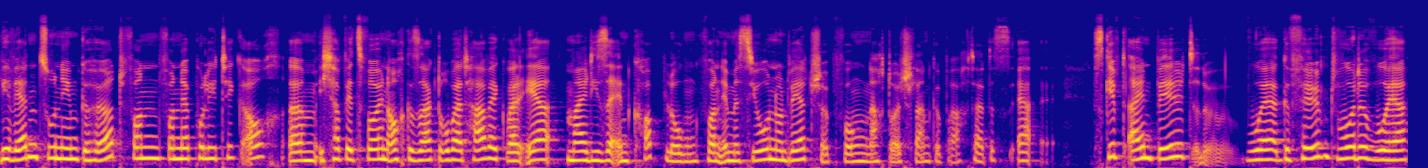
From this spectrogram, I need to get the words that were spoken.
wir werden zunehmend gehört von, von der Politik auch. Ähm, ich habe jetzt vorhin auch gesagt, Robert Habeck, weil er mal diese Entkopplung von Emissionen und Wertschöpfung nach Deutschland gebracht hat. Das, er, es gibt ein Bild, wo er gefilmt wurde, wo er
